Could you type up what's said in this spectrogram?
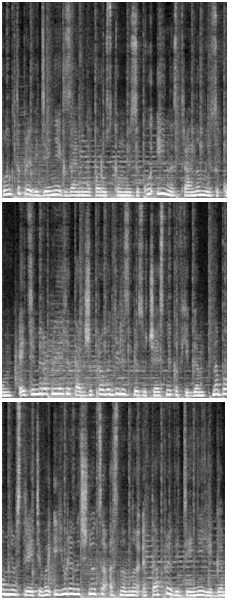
пункта проведения экзамена по русскому языку и иностранному языку. Эти эти мероприятия также проводились без участников ЕГЭ. Напомним, с 3 июля начнется основной этап проведения ЕГЭ,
